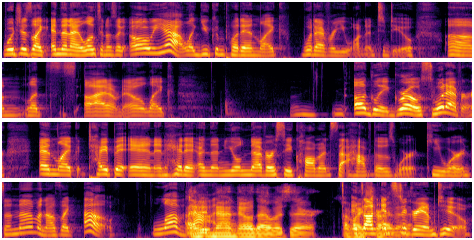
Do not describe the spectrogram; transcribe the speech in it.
which is like and then i looked and i was like oh yeah like you can put in like whatever you wanted to do um let's i don't know like ugly gross whatever and like type it in and hit it and then you'll never see comments that have those word keywords in them and i was like oh love that I did not know that was there. I it's on try that. instagram too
